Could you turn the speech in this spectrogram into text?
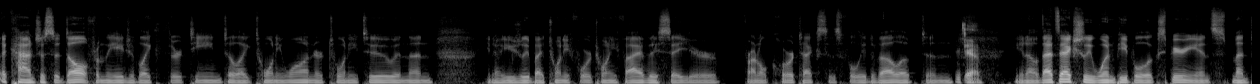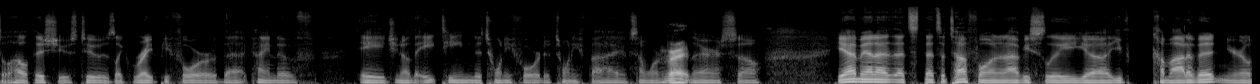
a conscious adult from the age of like 13 to like 21 or 22 and then you know usually by 24 25 they say your frontal cortex is fully developed and Yeah. you know that's actually when people experience mental health issues too is like right before that kind of age you know the 18 to 24 to 25 somewhere around Right. there. So yeah man uh, that's that's a tough one. And obviously uh, you've come out of it and you're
